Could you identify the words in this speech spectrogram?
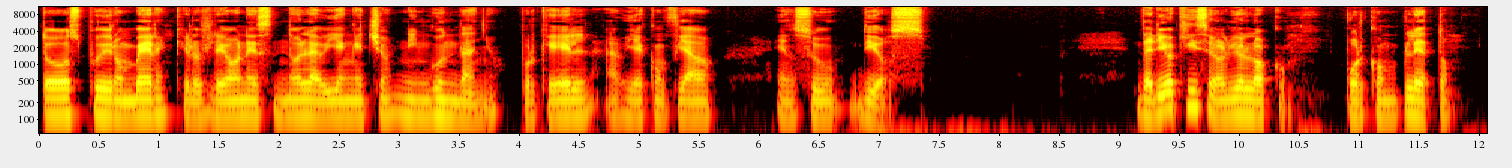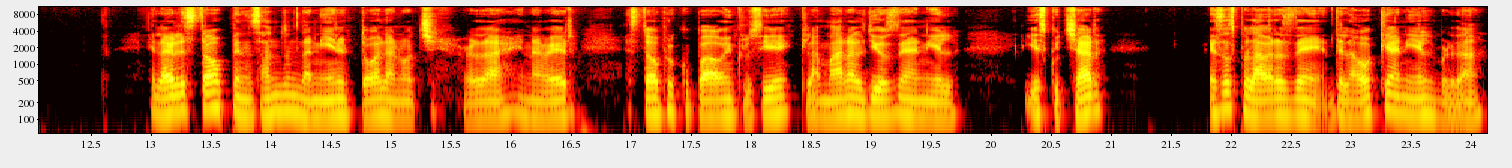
todos pudieron ver que los leones no le habían hecho ningún daño, porque él había confiado en su Dios. Darío aquí se volvió loco, por completo. El haber estado pensando en Daniel toda la noche, ¿verdad? En haber estado preocupado, inclusive clamar al Dios de Daniel y escuchar esas palabras de, de la boca de Daniel, ¿verdad?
